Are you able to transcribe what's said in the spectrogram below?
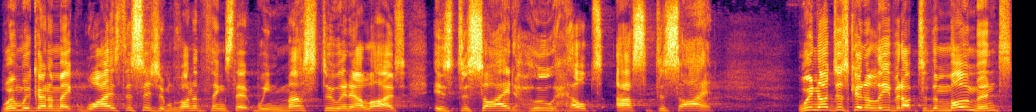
When we're going to make wise decisions, one of the things that we must do in our lives is decide who helps us decide. We're not just going to leave it up to the moment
